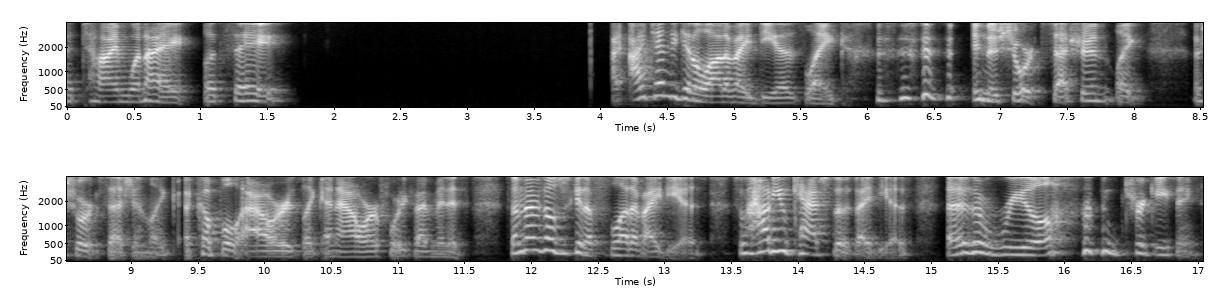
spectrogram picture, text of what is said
a time when I, let's say, I, I tend to get a lot of ideas like in a short session. Like a short session, like a couple hours, like an hour, 45 minutes. Sometimes I'll just get a flood of ideas. So, how do you catch those ideas? That is a real tricky thing.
